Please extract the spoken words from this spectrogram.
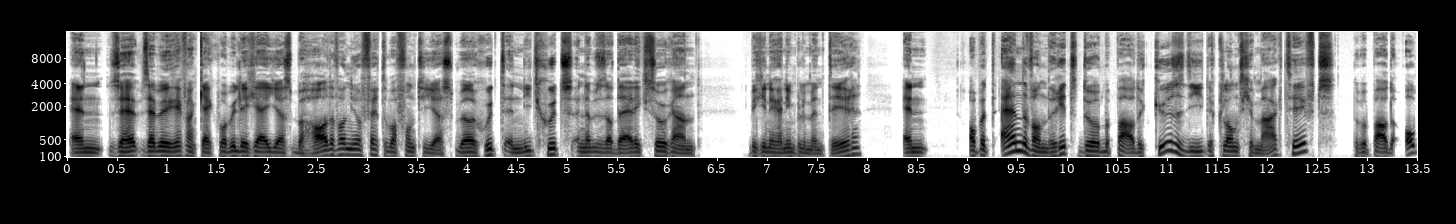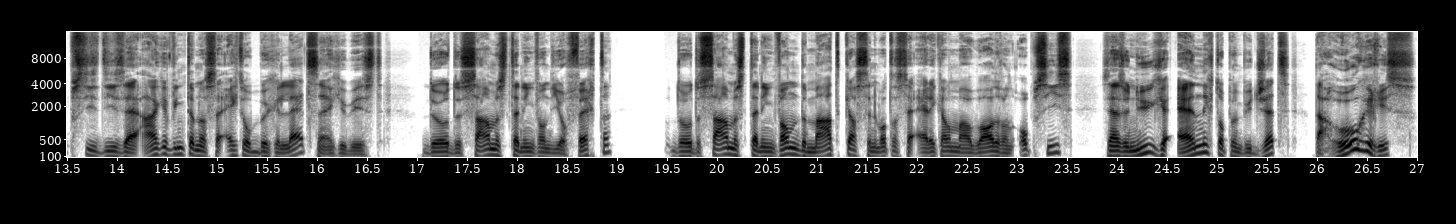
En ze, ze hebben gezegd van, kijk, wat wil jij juist behouden van die offerte? Wat vond je juist wel goed en niet goed? En hebben ze dat eigenlijk zo gaan beginnen gaan implementeren. En op het einde van de rit, door bepaalde keuzes die de klant gemaakt heeft, door bepaalde opties die zij aangevinkt hebben, dat ze echt wel begeleid zijn geweest door de samenstelling van die offerte, door de samenstelling van de maatkast en wat dat ze eigenlijk allemaal wouden van opties, zijn ze nu geëindigd op een budget dat hoger is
